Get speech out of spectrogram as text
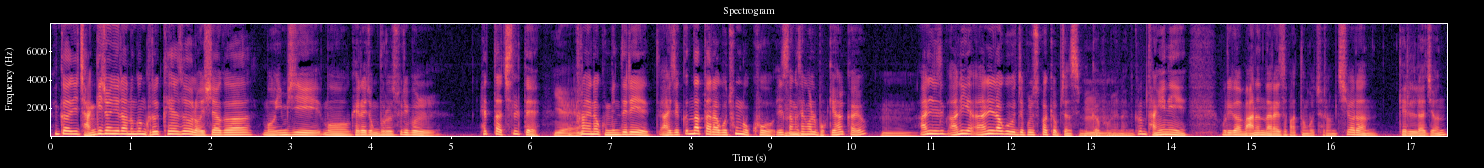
그러니까 이 장기전이라는 건 그렇게 해서 러시아가 뭐 임시 뭐 괴뢰 정부를 수립을 했다 칠때 예. 우크라이나 국민들이 아 이제 끝났다라고 총 놓고 일상생활을 음. 복귀할까요? 음. 아니 아니 아니라고 이제 볼 수밖에 없지 않습니까 음. 보면은 그럼 당연히 우리가 많은 나라에서 봤던 것처럼 치열한 게릴라전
